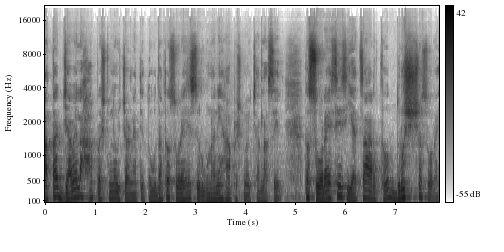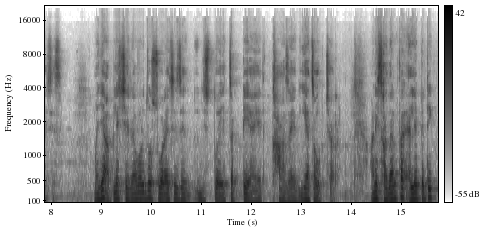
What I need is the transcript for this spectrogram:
आता ज्यावेळेला हा प्रश्न विचारण्यात येतो उदाहरणार्थ सोरायसिस रुग्णाने हा प्रश्न विचारला असेल तर सोरायसिस याचा अर्थ दृश्य सोरायसिस. म्हणजे आपल्या शरीरावर जो सोरायसिस दिसतो आहे चट्टे आहेत खाज आहेत याचा उपचार. आणि साधारणतः ॲलोपॅथिक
